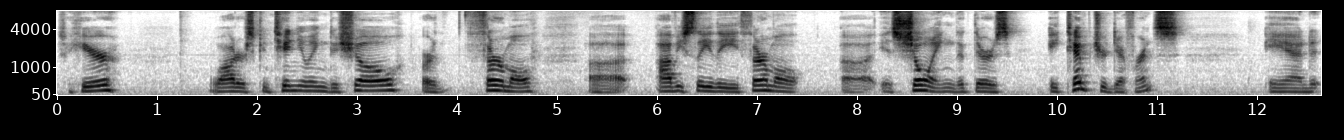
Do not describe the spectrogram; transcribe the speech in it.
So here, water's continuing to show, or thermal. Uh, obviously, the thermal uh, is showing that there's a temperature difference. And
